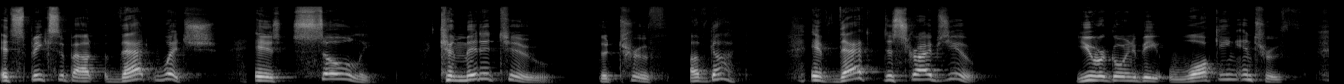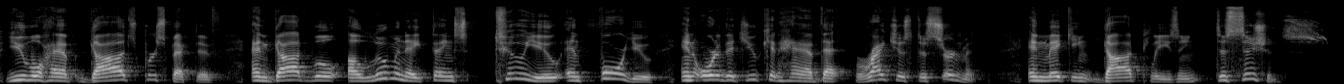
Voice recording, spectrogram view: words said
it speaks about that which is solely committed to the truth of God. If that describes you, you are going to be walking in truth. You will have God's perspective, and God will illuminate things to you and for you in order that you can have that righteous discernment in making God pleasing decisions.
